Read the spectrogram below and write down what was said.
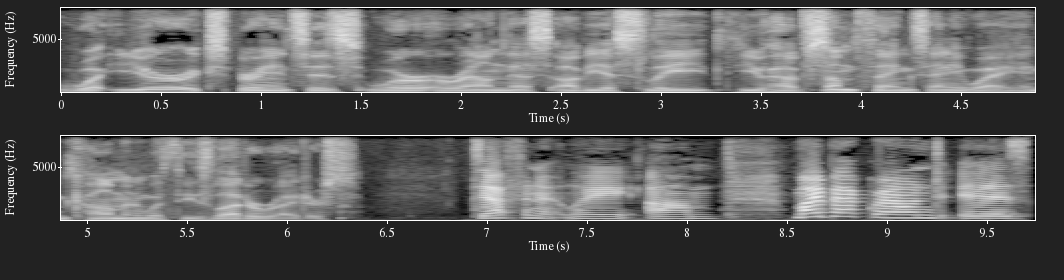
what your experiences were around this. Obviously, you have some things anyway in common with these letter writers. Definitely. Um, my background is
